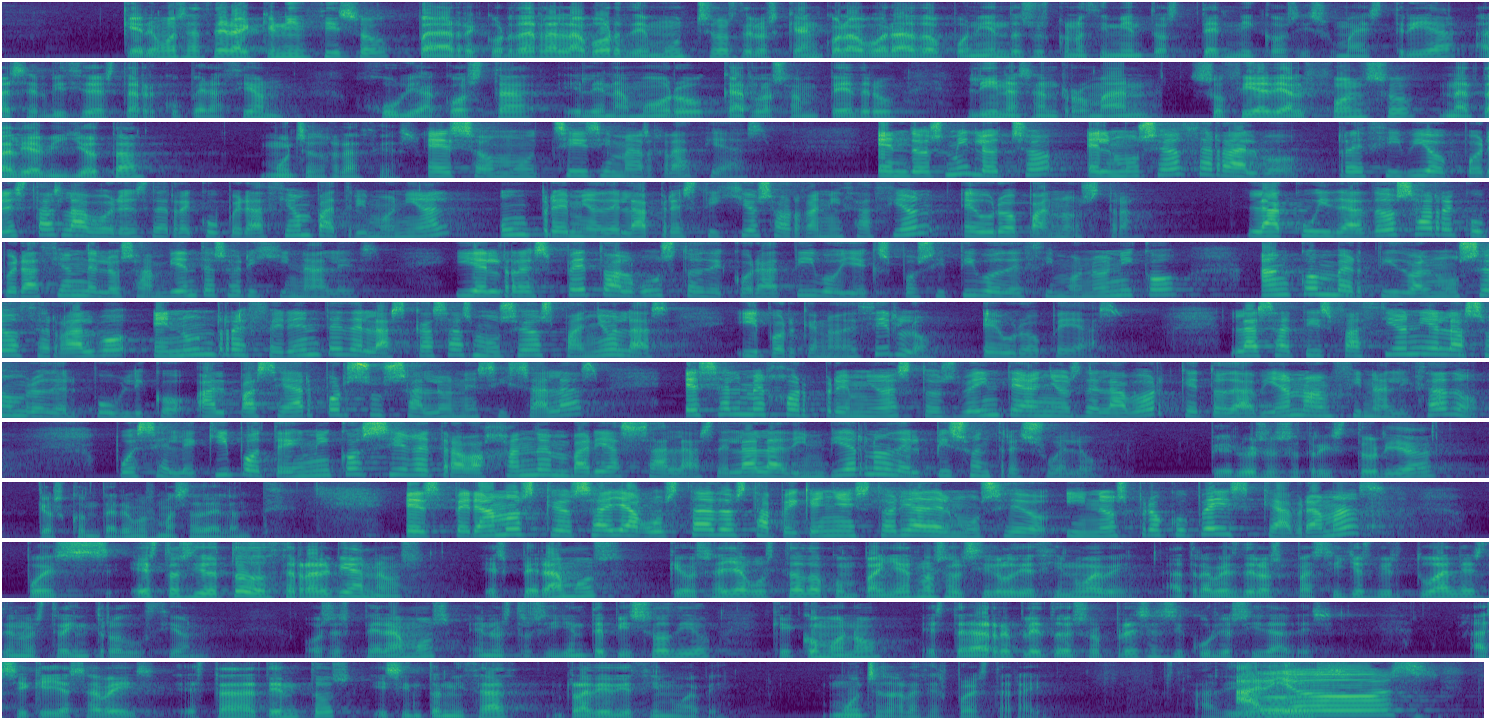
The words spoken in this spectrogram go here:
Queremos hacer aquí un inciso para recordar la labor de muchos de los que han colaborado poniendo sus conocimientos técnicos y su maestría al servicio de esta recuperación. Julio Acosta, Elena Moro, Carlos San Pedro, Lina San Román, Sofía de Alfonso, Natalia Villota. Muchas gracias. Eso, muchísimas gracias. En 2008, el Museo Cerralbo recibió por estas labores de recuperación patrimonial un premio de la prestigiosa organización Europa Nostra. La cuidadosa recuperación de los ambientes originales y el respeto al gusto decorativo y expositivo decimonónico han convertido al Museo Cerralbo en un referente de las casas museo españolas y, por qué no decirlo, europeas. La satisfacción y el asombro del público al pasear por sus salones y salas es el mejor premio a estos 20 años de labor que todavía no han finalizado, pues el equipo técnico sigue trabajando en varias salas del ala de invierno del piso entresuelo. Pero eso es otra historia que os contaremos más adelante. Esperamos que os haya gustado esta pequeña historia del museo y no os preocupéis que habrá más. Pues esto ha sido todo, cerralbianos. Esperamos que os haya gustado acompañarnos al siglo XIX a través de los pasillos virtuales de nuestra introducción. Os esperamos en nuestro siguiente episodio, que, como no, estará repleto de sorpresas y curiosidades. Así que ya sabéis, estad atentos y sintonizad Radio 19. Muchas gracias por estar ahí. Adiós. Adiós.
